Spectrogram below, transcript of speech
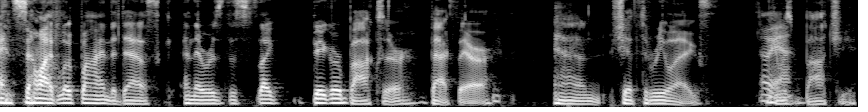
and so i'd look behind the desk and there was this like bigger boxer back there. And she had three legs. Oh, and it was bocce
